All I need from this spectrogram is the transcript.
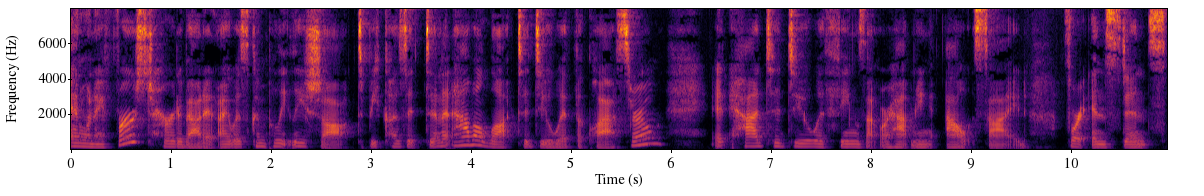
And when I first heard about it, I was completely shocked because it didn't have a lot to do with the classroom. It had to do with things that were happening outside. For instance,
